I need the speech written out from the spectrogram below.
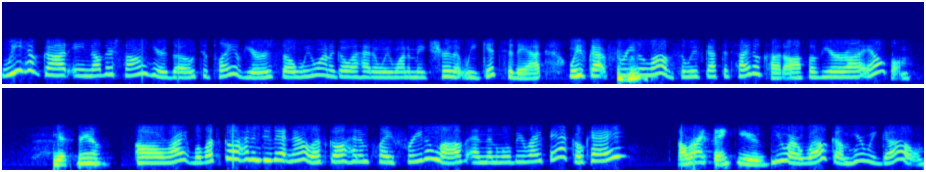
we have got another song here though to play of yours, so we want to go ahead and we want to make sure that we get to that. We've got "Free to Mhm. Love," so we've got the title cut off of your uh, album. Yes, ma'am. All right. Well, let's go ahead and do that now. Let's go ahead and play "Free to Love," and then we'll be right back. Okay? All right, thank you. You are welcome. Here we go.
